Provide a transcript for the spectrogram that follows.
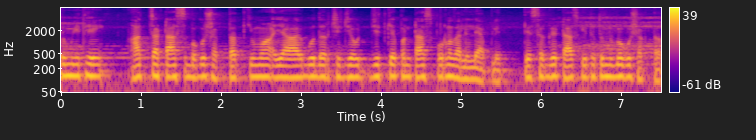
तुम्ही इथे आजचा टास्क बघू शकतात किंवा या अगोदरचे जे जितके पण टास्क पूर्ण झालेले आपले ते सगळे टास्क इथे तुम्ही बघू शकतात.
